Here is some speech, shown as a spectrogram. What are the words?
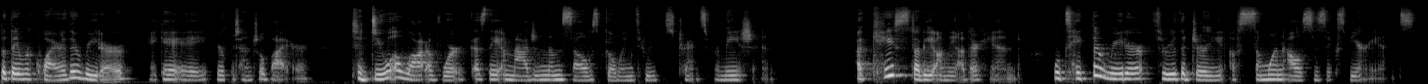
but they require the reader, aka your potential buyer, to do a lot of work as they imagine themselves going through this transformation. A case study, on the other hand, will take the reader through the journey of someone else's experience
